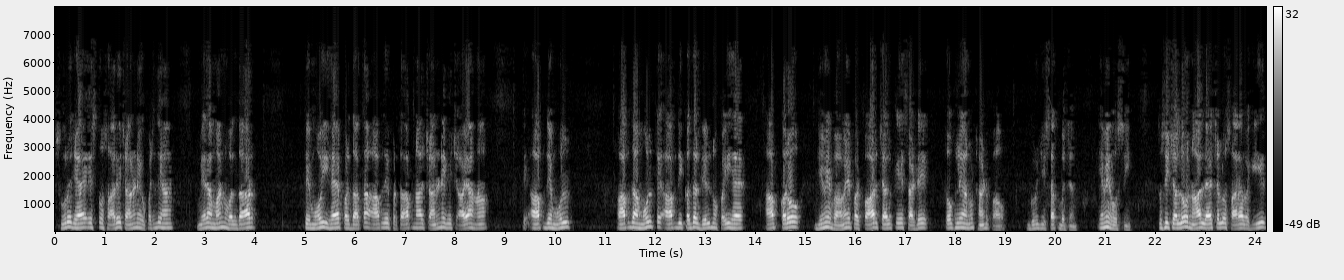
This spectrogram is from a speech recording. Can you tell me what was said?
ਸੂਰਜ ਹੈ, ਇਸ ਤੋਂ ਸਾਰੇ ਚਾਨਣੇ ਉਪਜਦੇ ਹਨ। ਮੇਰਾ ਮਨ ਵਲਦਾਰ ਤੇ ਮੋਹੀ ਹੈ, ਪਰਦਾਤਾ ਆਪ ਦੇ ਪ੍ਰਤਾਪ ਨਾਲ ਚਾਨਣੇ ਵਿੱਚ ਆਇਆ ਹਾਂ ਤੇ ਆਪ ਦੇ ਮੁੱਲ, ਆਪ ਦਾ ਮੁੱਲ ਤੇ ਆਪ ਦੀ ਕਦਰ ਦਿਲ ਨੂੰ ਪਈ ਹੈ। ਆਪ ਕਰੋ ਜਿਵੇਂ ਭਾਵੇਂ ਪਰ ਪਾਰ ਚੱਲ ਕੇ ਸਾਡੇ ਤੋਖਲਿਆਂ ਨੂੰ ਠੰਡ ਪਾਓ। ਗੁਰੂ ਜੀ ਸਤ ਬਚਨ ਐਵੇਂ ਹੋਸੀ ਤੁਸੀਂ ਚੱਲੋ, ਨਾਲ ਲੈ ਚੱਲੋ ਸਾਰਾ ਵਕੀਰ,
